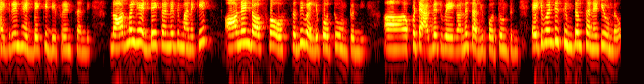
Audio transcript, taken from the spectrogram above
మైగ్రేన్ హెడ్ఏక్కి డిఫరెన్స్ అండి. నార్మల్ హెడ్ఏక్ అనేది మనకి ఆన్ అండ్ ఆఫ్గా వస్తుంది వెళ్ళిపోతూ ఉంటుంది. ఒక టాబ్లెట్ వేయగానే తగ్గిపోతూ ఉంటుంది. ఎటువంటి సిమ్టమ్స్ అనేటివి ఉండవు.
